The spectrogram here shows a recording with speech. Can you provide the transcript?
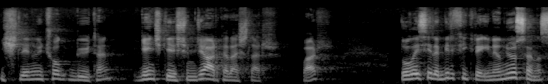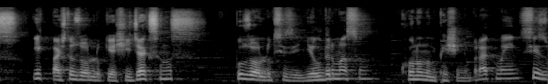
işlerini çok büyüten genç girişimci arkadaşlar var. Dolayısıyla bir fikre inanıyorsanız ilk başta zorluk yaşayacaksınız. Bu zorluk sizi yıldırmasın, konunun peşini bırakmayın. Siz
